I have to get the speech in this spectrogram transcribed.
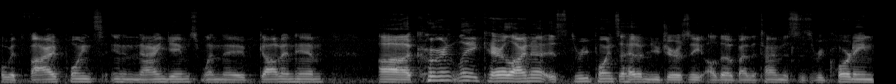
with five points in nine games when they've gotten him. Uh, currently, Carolina is three points ahead of New Jersey, although by the time this is recording,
